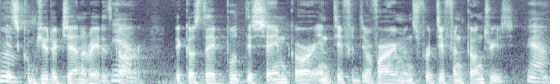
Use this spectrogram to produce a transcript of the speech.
It's hmm. computer generated. Yeah. car because they put the same car in different environments for different countries. Yeah.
